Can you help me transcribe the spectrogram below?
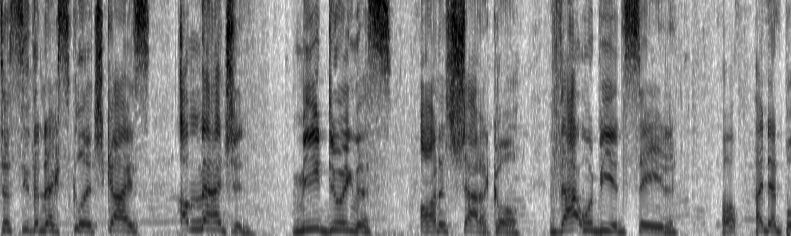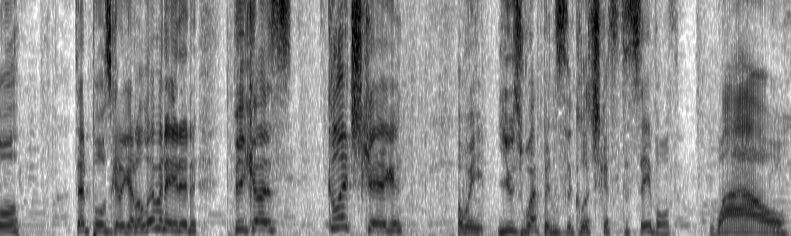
to see the next glitch. Guys, imagine me doing this on a Shadical. That would be insane. Oh, hi Deadpool. Deadpool's gonna get eliminated because Glitch King. Oh wait, use weapons, the glitch gets disabled. Wow.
